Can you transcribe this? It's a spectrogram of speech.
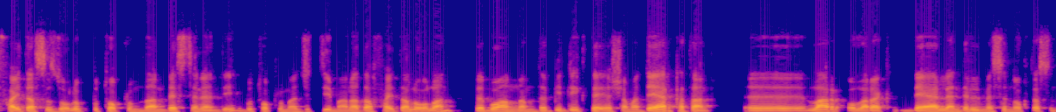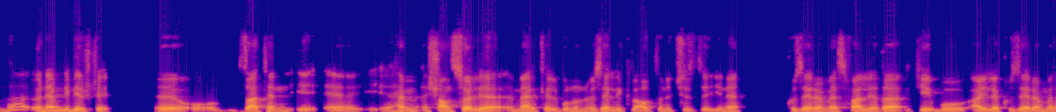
faydasız olup bu toplumdan beslenen değil, bu topluma ciddi manada faydalı olan ve bu anlamda birlikte yaşama değer katanlar olarak değerlendirilmesi noktasında önemli bir şey. E, zaten e, hem şansölye Merkel bunun özellikle altını çizdi. Yine Kuzey Ren ki bu aile Kuzey Ren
